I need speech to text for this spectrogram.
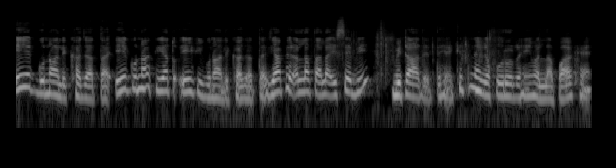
एक गुनाह लिखा जाता है। एक गुनाह किया तो एक ही गुनाह लिखा जाता है। या फिर अल्लाह ताला इसे भी मिटा देते हैं। कितने गफूर रहीम अल्लाह पाक हैं।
